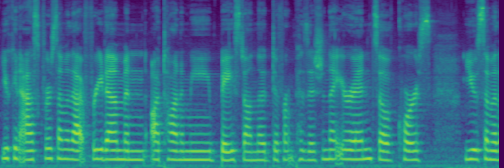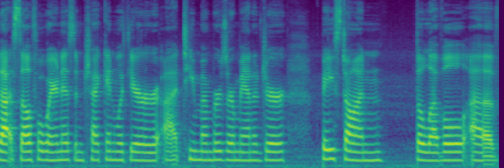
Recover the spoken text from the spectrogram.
You can ask for some of that freedom and autonomy based on the different position that you're in. So, of course, use some of that self awareness and check in with your uh, team members or manager based on the level of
